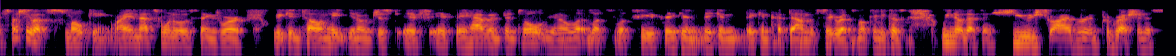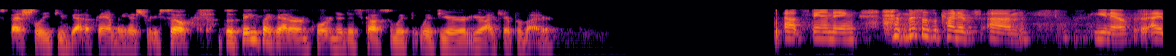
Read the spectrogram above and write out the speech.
especially about smoking, right? And that's one of those things where we can tell them, hey, you know, just if if they haven't been told, you know, let, let's let's see if they can they can they can cut down the cigarette smoking because we know that's a huge driver in progression, especially if you've got a family history. So so things like that are important to discuss with with your your eye care provider. Outstanding. This is a kind of, um, you know, I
